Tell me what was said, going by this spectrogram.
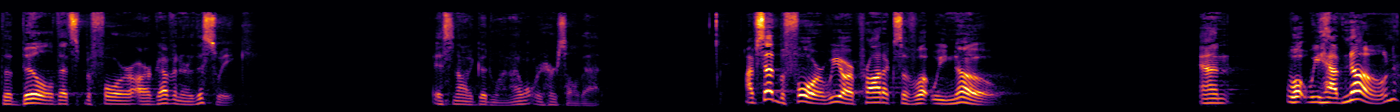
the bill that's before our governor this week. It's not a good one. I won't rehearse all that. I've said before, we are products of what we know. And what we have known,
